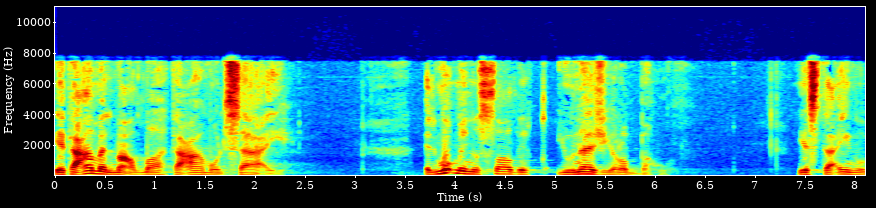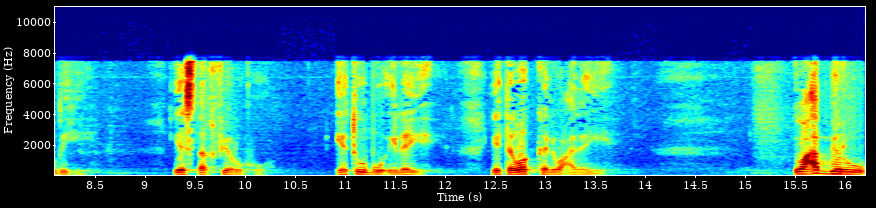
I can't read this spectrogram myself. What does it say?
يتعامل مع الله تعامل ساعي. المؤمن الصادق يناجي ربه يستعين به يستغفره يتوب إليه يتوكل عليه يعبر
